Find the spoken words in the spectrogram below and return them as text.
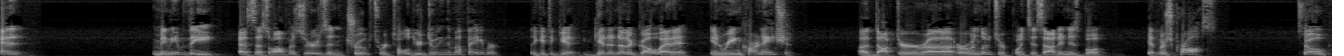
And many of the SS officers and troops were told, you're doing them a favor. They get to get, get another go at it in reincarnation. Uh, Dr. Uh, Erwin Lutzer points this out in his book, Hitler's Cross. So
